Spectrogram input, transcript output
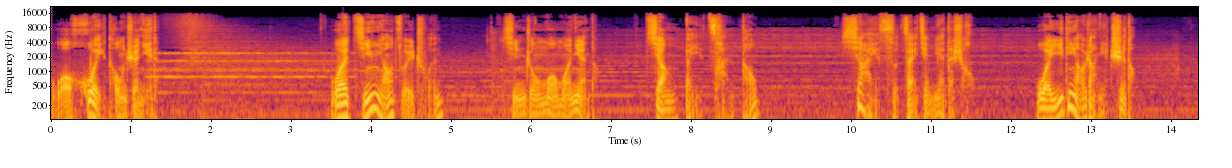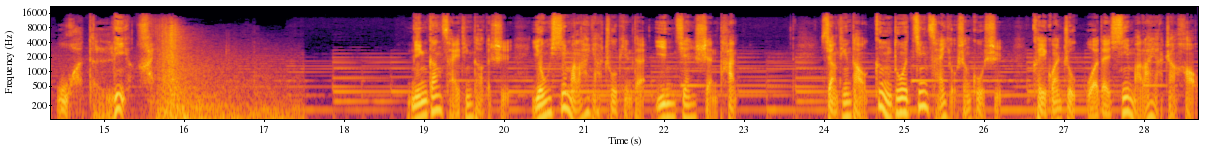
我会通知你的。我紧咬嘴唇，心中默默念叨：“江北残刀，下一次再见面的时候，我一定要让你知道我的厉害。”您刚才听到的是由喜马拉雅出品的《阴间神探》。想听到更多精彩有声故事，可以关注我的喜马拉雅账号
